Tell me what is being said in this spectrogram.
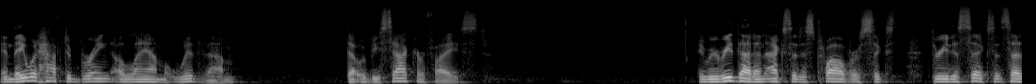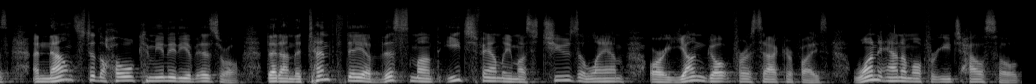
and they would have to bring a lamb with them that would be sacrificed. And we read that in Exodus 12, verse 6 3 to 6. It says, Announce to the whole community of Israel that on the 10th day of this month, each family must choose a lamb or a young goat for a sacrifice, one animal for each household.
